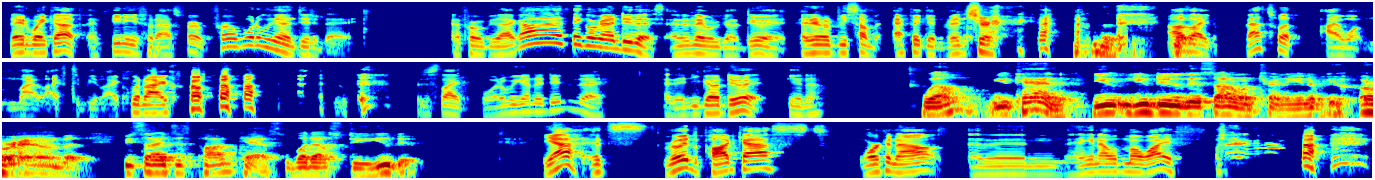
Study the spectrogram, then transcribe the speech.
they'd wake up and Phineas would ask Ferb, Ferb, what are we gonna do today? And Ferb would be like, oh, I think we're gonna do this. And then they would go do it. And it would be some epic adventure. I was like, that's what I want my life to be like when I grow up. Just like, what are we gonna do today? And then you go do it, you know? Well, you can. You you do this. I don't want to turn the interview around, but besides this podcast, what else do you do? Yeah, it's really the podcast, working out, and then hanging out with my wife.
